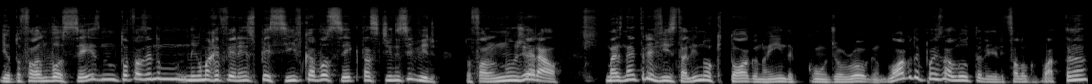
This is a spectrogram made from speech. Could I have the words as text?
E eu tô falando vocês, não tô fazendo nenhuma referência específica a você que tá assistindo esse vídeo. Tô falando no geral. Mas na entrevista ali no octógono ainda com o Joe Rogan, logo depois da luta ali, ele falou com o Poitin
